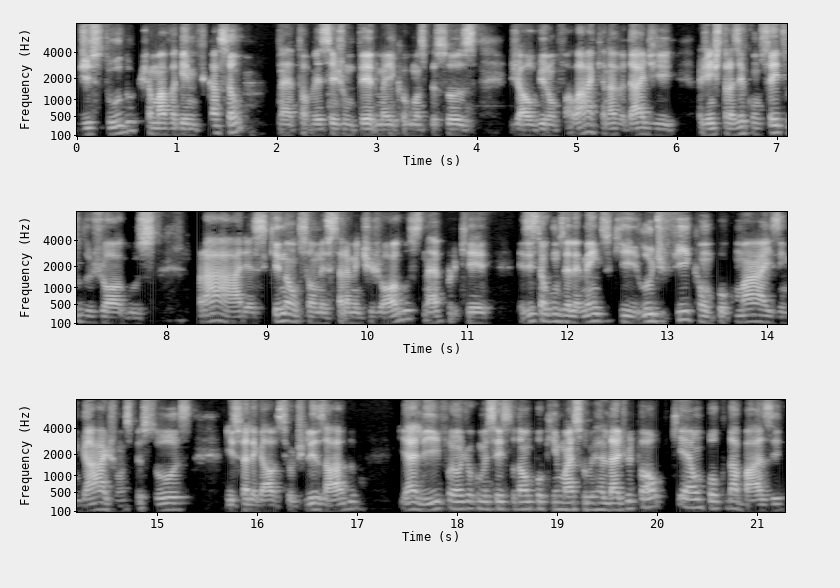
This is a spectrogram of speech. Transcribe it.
de estudo chamava gamificação, né, talvez seja um termo aí que algumas pessoas já ouviram falar, que é, na verdade, a gente trazer conceitos dos jogos para áreas que não são necessariamente jogos, né, porque existem alguns elementos que ludificam um pouco mais, engajam as pessoas, isso é legal de ser utilizado, e ali foi onde eu comecei a estudar um pouquinho mais sobre realidade virtual, que é um pouco da base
